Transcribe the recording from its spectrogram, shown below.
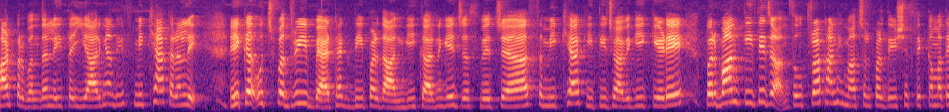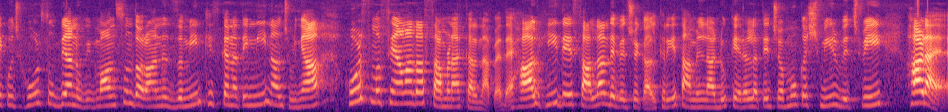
ਹੜ੍ਹ ਪ੍ਰਬੰਧਨ ਲਈ ਤਿਆਰੀਆਂ ਦੀ ਸਮੀਖਿਆ ਕਰਨ ਲਈ ਇੱਕ ਉੱਚ ਪੱਧਰੀ ਬੈਠਕ ਦੀ ਪ੍ਰਧਾਨਗੀ ਕਰਨਗੇ, ਜਿਸ ਵਿੱਚ ਸਮੀਖਿਆ ਕੀਤੀ ਜਾਵੇਗੀ, ਕਿਹੜੇ ਪ੍ਰਬੰਧ ਕੀਤੇ ਜਾਣ। ਸੋ ਉੱਤਰਾਖੰਡ, ਹਿਮਾਚਲ ਪ੍ਰਦੇਸ਼, ਸਿੱਕਮ ਅਤੇ ਕੁਝ ਹੋਰ ਸੂਬਿਆਂ ਨੂੰ ਵੀ ਮੌਨਸੂਨ ਦੌਰਾਨ ਜ਼ਮੀਨ ਖਿਸਕਣ ਅਤੇ ਮੀਂਹ ਨਾਲ ਜੁੜੀਆਂ ਹੋਰ ਸਮੱਸਿਆਵਾਂ ਦਾ ਸਾਹਮਣਾ ਕਰਨਾ ਪੈਂਦਾ ਹੈ। ਹਾਲ ਹੀ ਦੇ ਸਾਲਾਂ ਦੇ ਵਿੱਚ ਜੇ ਗੱਲ ਕਰੀਏ, ਤਾਮਿਲਨਾਡੂ, ਕੇਰਲ ਅਤੇ ਜੰਮੂ ਕਸ਼ਮੀਰ ਵਿੱਚ ਵੀ ਹੜ੍ਹ ਆਇਆ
